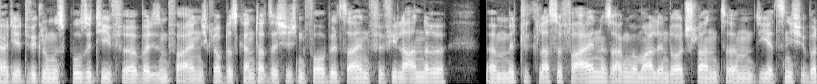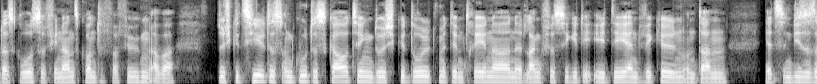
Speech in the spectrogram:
Ja, die Entwicklung ist positiv äh, bei diesem Verein. Ich glaube, das kann tatsächlich ein Vorbild sein für viele andere ähm, Mittelklasse-Vereine, sagen wir mal, in Deutschland, ähm, die jetzt nicht über das große Finanzkonto verfügen, aber durch gezieltes und gutes Scouting, durch Geduld mit dem Trainer eine langfristige Idee entwickeln und dann jetzt in dieser,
